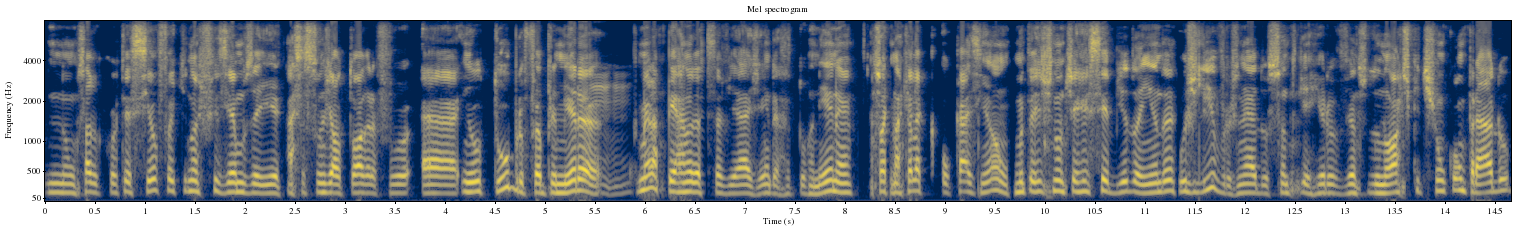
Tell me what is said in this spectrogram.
não sabe o que aconteceu, foi que nós fizemos aí a sessão de autógrafo uh, em outubro. Foi a primeira, uhum. primeira perna da dessa viagem, dessa turnê, né? Só que naquela ocasião, muita gente não tinha recebido ainda os livros, né, do Santo Guerreiro Ventos do Norte que tinham comprado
